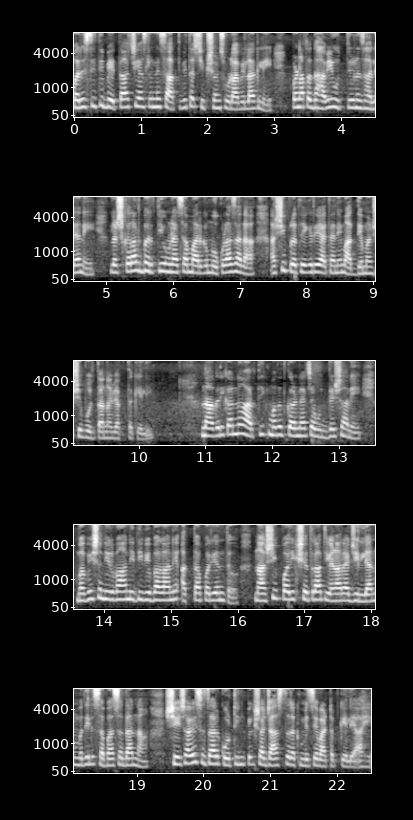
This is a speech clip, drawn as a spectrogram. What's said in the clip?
परिस्थिती बेताची असल्याने सातवीतच शिक्षण सोडावे लागले. पण आता दहावी उत्तीर्ण झाल्याने लष्करात भरती होण्याचा मार्ग मोकळा झाला अशी प्रतिक्रिया त्याने माध्यमांशी बोलताना व्यक्त केली. नागरिकांना आर्थिक मदत करण्याच्या उद्देशाने भविष्य निर्वाह निधी विभागाने आत्तापर्यंत नाशिक परिक्षेत्रात येणाऱ्या जिल्ह्यांमधील सभासदांना शेहेचाळीस हजार कोटींपेक्षा जास्त रकमेचे वाटप केले आहे.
